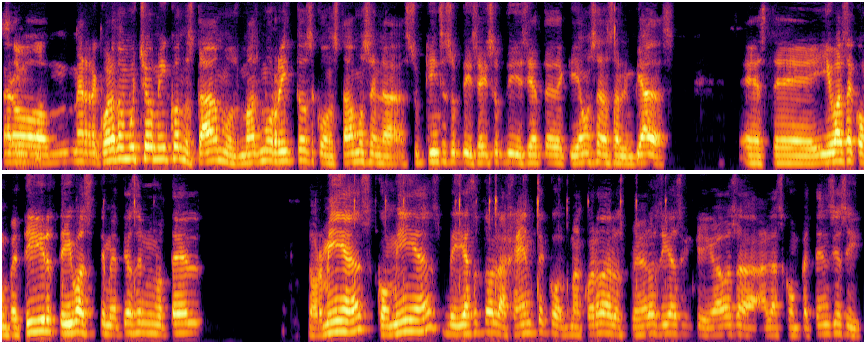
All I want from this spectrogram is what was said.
Pero me recuerdo mucho a mí cuando estábamos más morritos, cuando estábamos en la sub-15, sub-16, sub-17, de que íbamos a las Olimpiadas. Este, ibas a competir, te ibas, te metías en un hotel, dormías, comías, veías a toda la gente. Me acuerdo de los primeros días que llegabas a, a las competencias y,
